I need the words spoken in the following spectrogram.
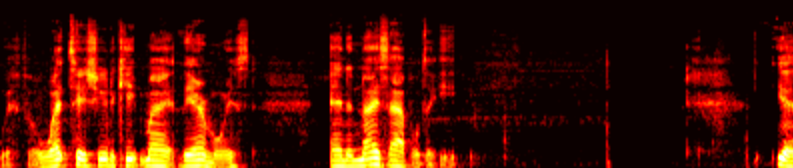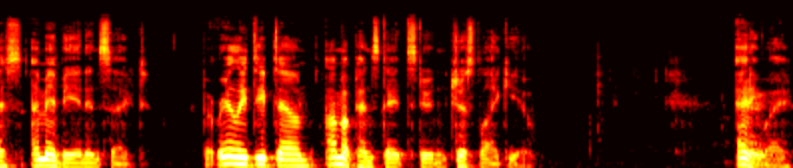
with a wet tissue to keep my the air moist and a nice apple to eat. Yes, I may be an insect, but really deep down, I'm a Penn State student just like you. Anyway,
